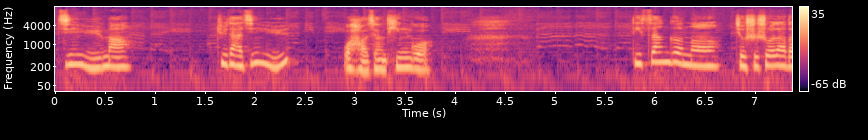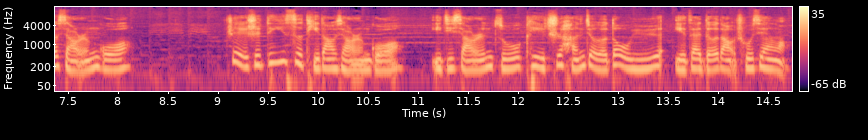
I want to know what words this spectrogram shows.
金鱼吗？巨大金鱼？我好像听过。第三个呢，就是说到的小人国，这也是第一次提到小人国。以及小人族可以吃很久的斗鱼也在德岛出现了，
